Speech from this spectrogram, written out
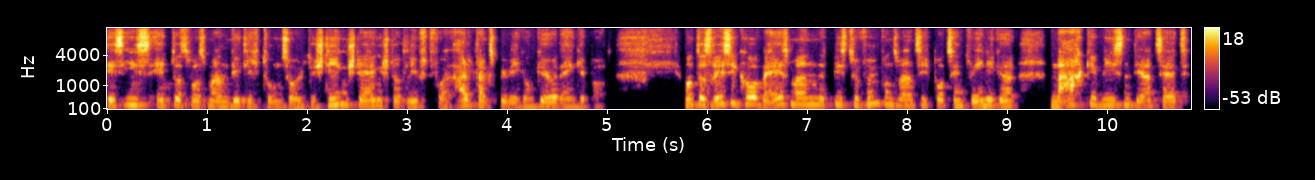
das ist etwas, was man wirklich tun sollte. Stiegen, steigen statt Lift fahren. Alltagsbewegung gehört eingebaut. Und das Risiko weiß man bis zu 25 Prozent weniger nachgewiesen derzeit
